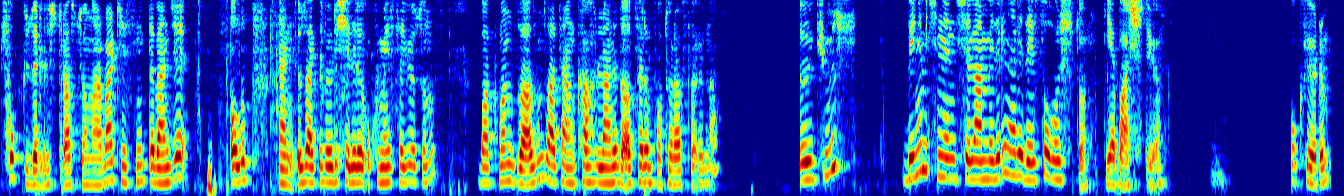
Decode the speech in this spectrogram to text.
Çok güzel illüstrasyonlar var. Kesinlikle bence alıp yani özellikle böyle şeyleri okumayı seviyorsanız bakmanız lazım. Zaten Kahrülen'de de atarım fotoğraflarını. Öykümüz benim için endişelenmeleri neredeyse hoştu diye başlıyor. Okuyorum.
